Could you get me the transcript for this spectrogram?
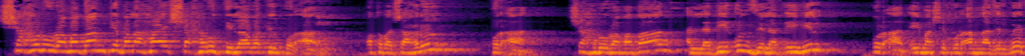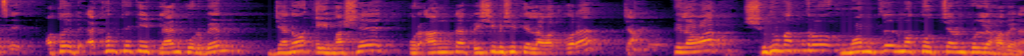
শাহরু রমাদানকে বলা হয় শাহরু তিলাওয়াতিল কোরআন, অথবা শাহরুল কোরআন। শাহরু রমাদান ফিহিল কোরআন। এই মাসে কোরআন নাজিল হয়েছে। অতএব এখন থেকেই প্ল্যান করবেন যেন এই মাসে কোরআনটা বেশি বেশি তেলাওয়াত করা যায়। তেলাওয়াত শুধুমাত্র মন্ত্রের মতো উচ্চারণ করলে হবে না।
